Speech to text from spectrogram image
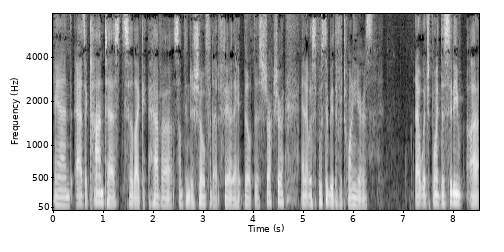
And as a contest to like have a something to show for that fair, they built this structure, and it was supposed to be there for 20 years at which point the city uh,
